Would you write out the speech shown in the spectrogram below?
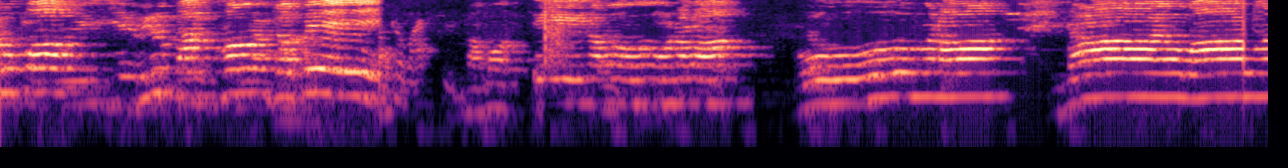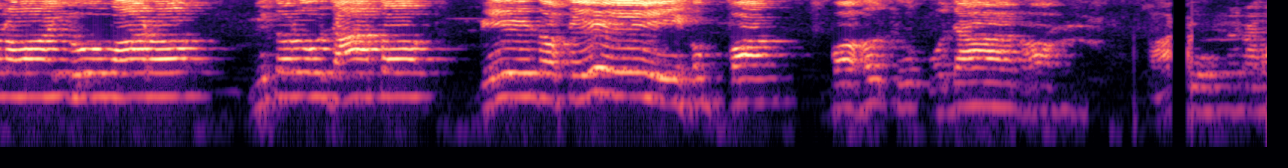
রূপ বিরূপাক্ষ জপে। নমস্তে নমো নম। ওম নম। জয় নমায়ু বার। নিতর জাত বেদসে হুব্বং বহতু পূজান ওম নম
